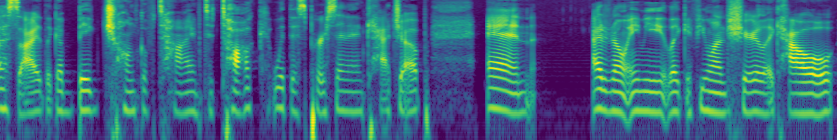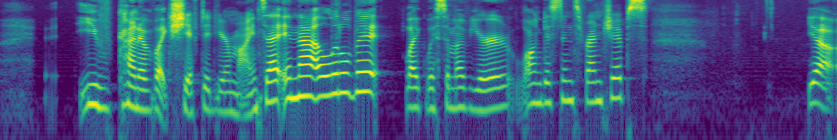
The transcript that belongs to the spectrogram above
aside like a big chunk of time to talk with this person and catch up. And I don't know, Amy, like if you wanted to share like how you've kind of like shifted your mindset in that a little bit, like with some of your long distance friendships. Yeah,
